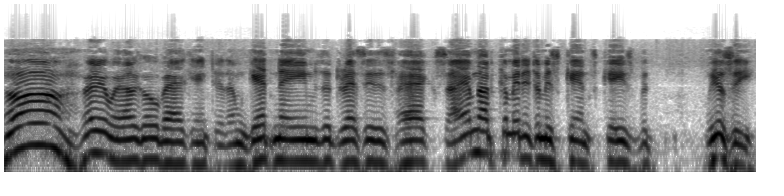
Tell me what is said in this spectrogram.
Oh, very well. Go back into them. Get names, addresses, facts. I am not committed to Miss Kent's case, but we'll see.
